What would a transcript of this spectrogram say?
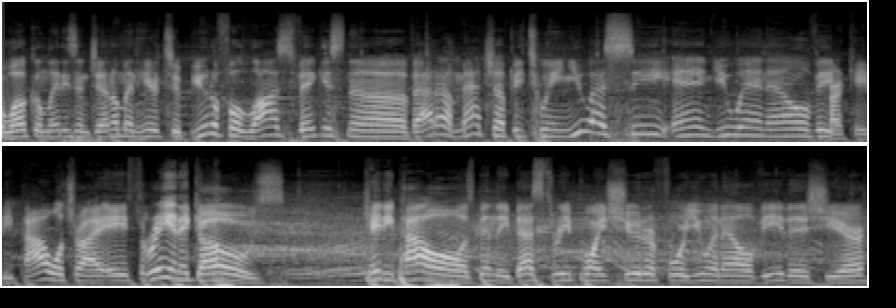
Welcome, ladies and gentlemen, here to beautiful Las Vegas, Nevada. Matchup between USC and UNLV. Katie Powell will try a three, and it goes. Katie Powell has been the best three-point shooter for UNLV this year.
